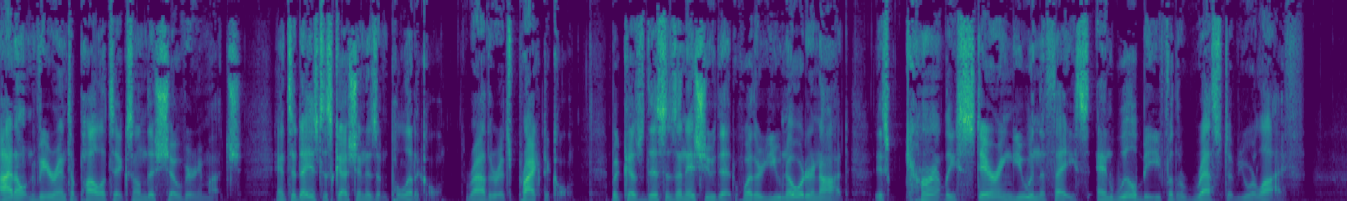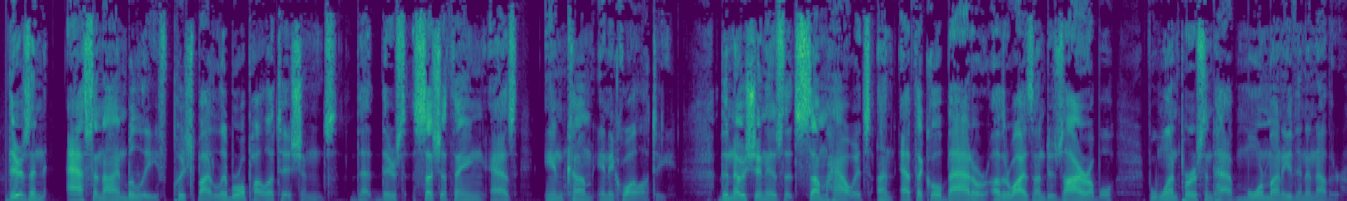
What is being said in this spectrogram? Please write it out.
I don't veer into politics on this show very much, and today's discussion isn't political. Rather, it's practical because this is an issue that, whether you know it or not, is currently staring you in the face and will be for the rest of your life. There's an asinine belief pushed by liberal politicians that there's such a thing as income inequality. The notion is that somehow it's unethical, bad, or otherwise undesirable for one person to have more money than another.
